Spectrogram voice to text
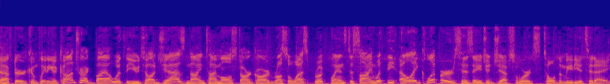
After completing a contract buyout with the Utah Jazz, nine time All Star guard Russell Westbrook plans to sign with the LA Clippers, his agent Jeff Schwartz told the media today.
